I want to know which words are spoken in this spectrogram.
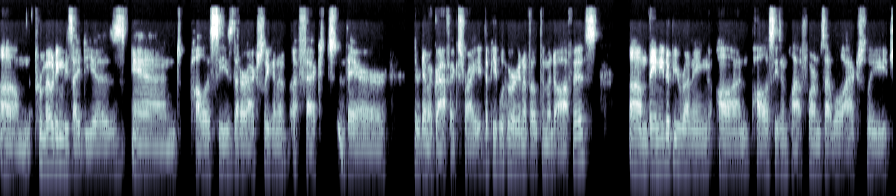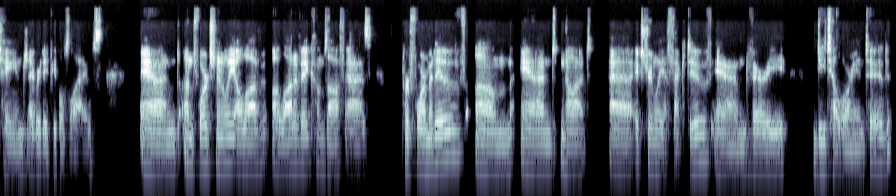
um, promoting these ideas and policies that are actually going to affect their their demographics, right? The people who are going to vote them into office. Um, they need to be running on policies and platforms that will actually change everyday people's lives. And unfortunately, a lot of, a lot of it comes off as performative um, and not uh, extremely effective and very detail oriented.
